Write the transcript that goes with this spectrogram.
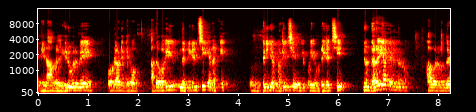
இதை நாங்கள் இருவருமே கொண்டாடுகிறோம். அந்த வகையில் இந்த நிகழ்ச்சி எனக்கு ஒரு பெரிய மகிழ்ச்சி அளிக்கக்கூடிய ஒரு நிகழ்ச்சி. இன்னும் நிறைய எழுதணும். அவர் வந்து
